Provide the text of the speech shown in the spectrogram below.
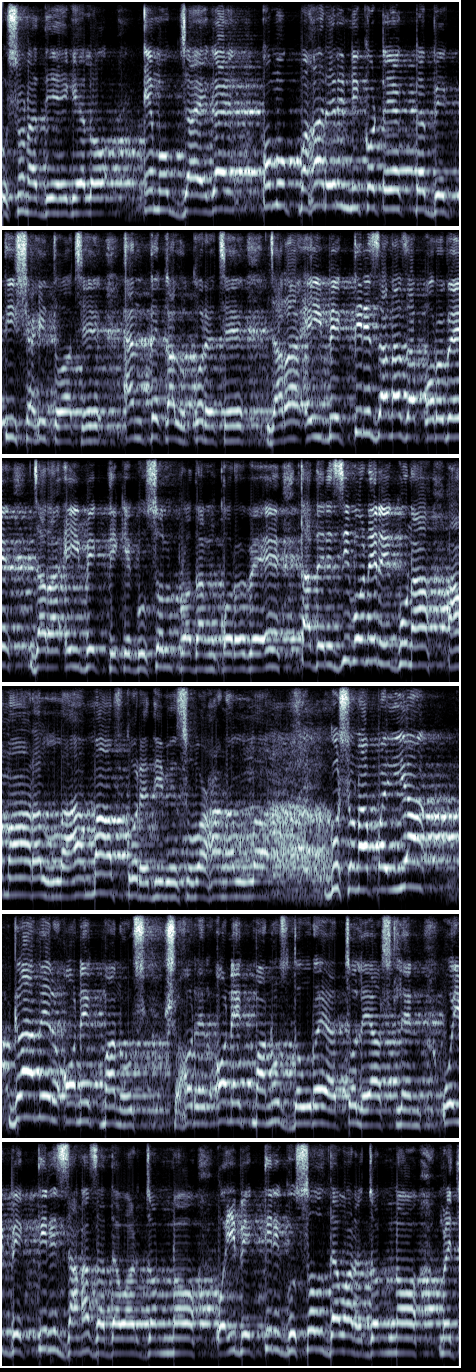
ঘোষণা দিয়ে গেল, এমুক জায়গায় অমুক পাহাড়ের নিকটে একটা ব্যক্তি শাহিত আছে, এন্তেকাল করেছে, যারা এই ব্যক্তির জানাজা পড়বে, যারা এই ব্যক্তিকে গোসল প্রদান করবে, তাদের জীবনের গুণা আমার আল্লাহ মাফ করে দিবে সুবাহান আল্লাহ ঘোষণা পাইয়া গ্রামের অনেক মানুষ, শহরের অনেক মানুষ দৌড়াইয়া চলে আসলেন ওই ব্যক্তির জানাজা দেওয়ার জন্য, ওই ব্যক্তির গোসল দেওয়ার জন্য, মৃত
